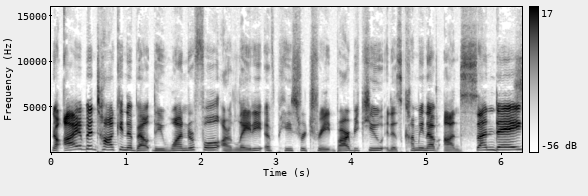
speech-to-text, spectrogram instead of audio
Now, I have been talking about the wonderful Our Lady of Peace Retreat barbecue. It is coming up on Sunday.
